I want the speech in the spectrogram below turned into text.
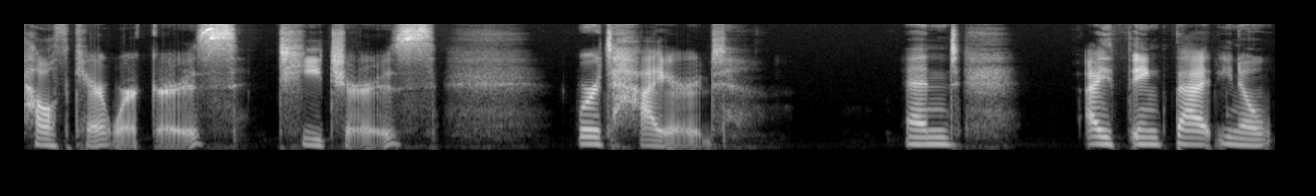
Healthcare workers, teachers. We're tired. And I think that, you know,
